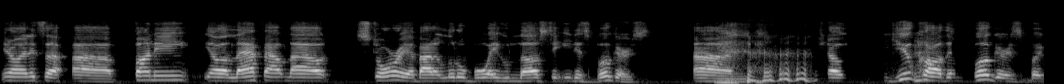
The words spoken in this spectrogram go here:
You know, and it's a, a funny, you know, laugh out loud story about a little boy who loves to eat his boogers um, you know, you call them boogers, but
